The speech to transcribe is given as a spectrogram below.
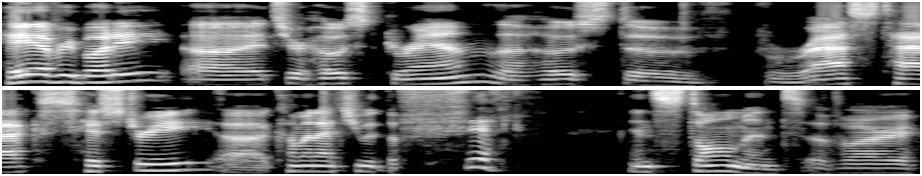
Hey, everybody. Uh, it's your host, Graham, the host of Brass Tacks History, uh, coming at you with the fifth installment of our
